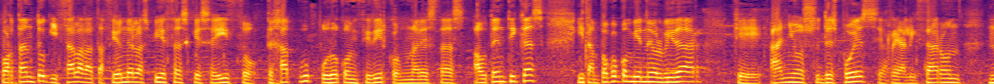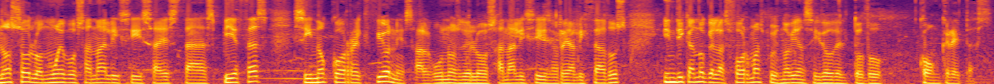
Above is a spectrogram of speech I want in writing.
Por tanto, quizá la datación de las piezas que se hizo de Hapu pudo coincidir con una de estas auténticas, y tampoco conviene olvidar que años después se realizaron no solo nuevos análisis a estas piezas, sino correcciones a algunos de los análisis realizados, indicando que las formas pues no habían sido del todo concretas.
